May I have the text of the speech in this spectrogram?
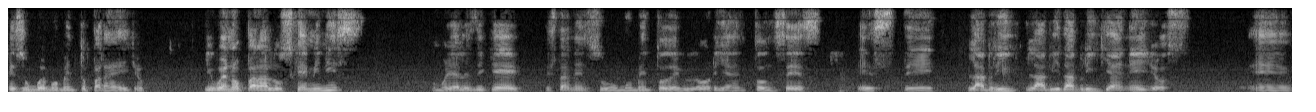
es un buen momento para ello. Y bueno, para los Géminis, como ya les dije, están en su momento de gloria, entonces este, la, vida brilla en ellos. Eh,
